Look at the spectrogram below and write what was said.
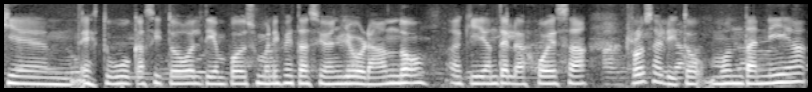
quien estuvo casi todo el tiempo de su manifestación llorando aquí ante la jueza Rosarito Montanía.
